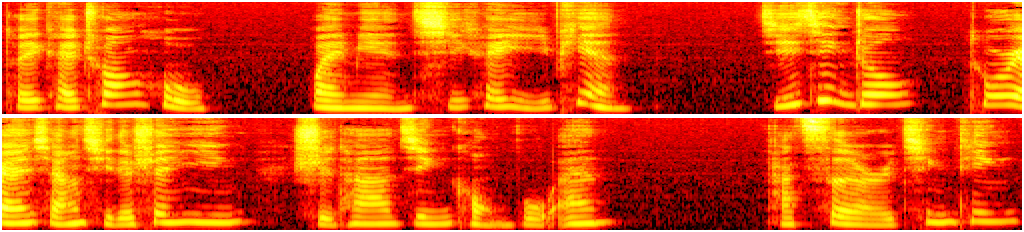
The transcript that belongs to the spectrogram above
推开窗户，外面漆黑一片，寂静中。”突然响起的声音使他惊恐不安，他侧耳倾听，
